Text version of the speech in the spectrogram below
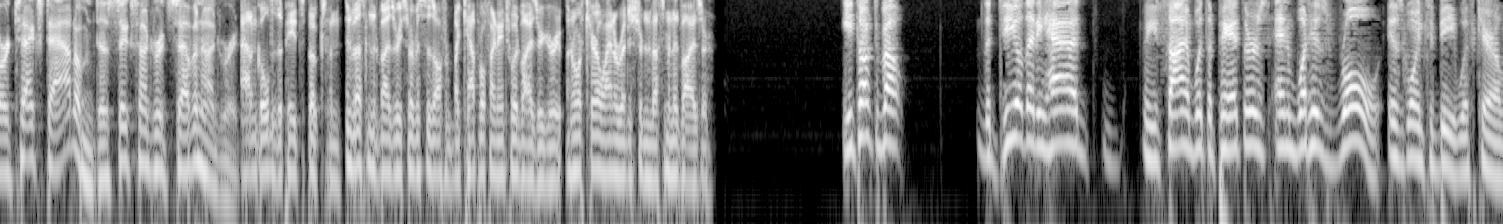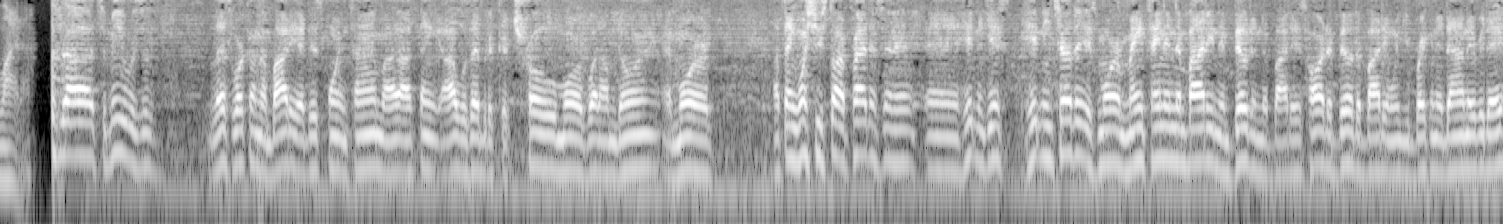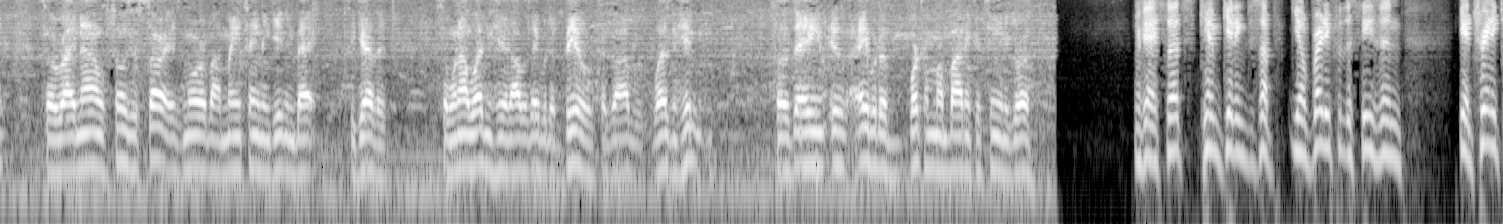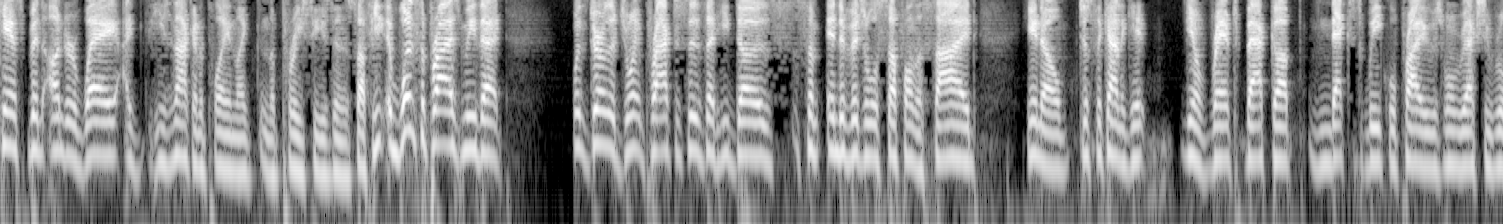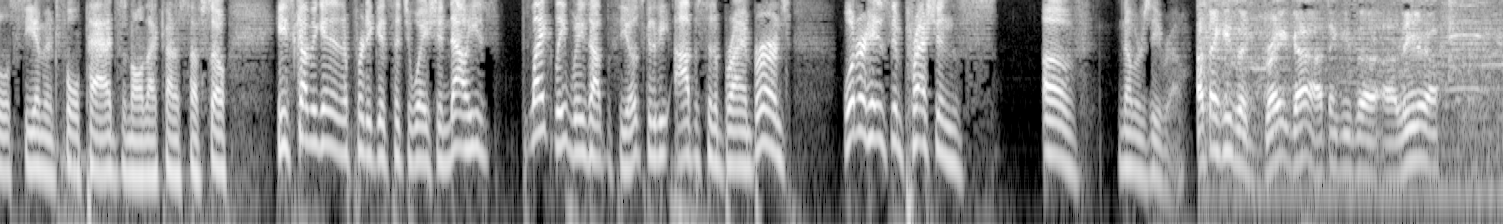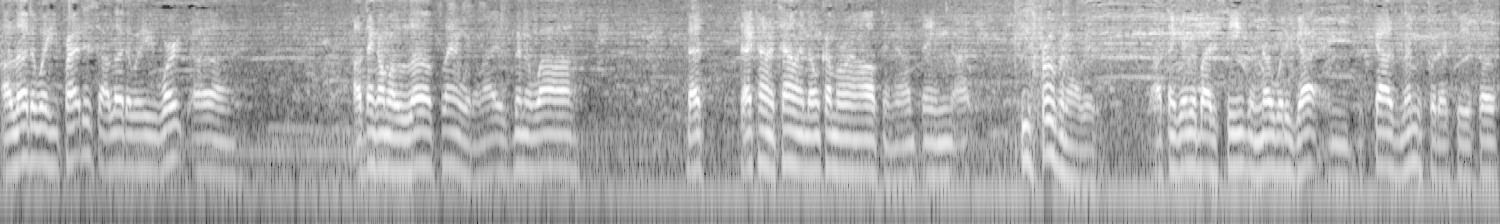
or text Adam to 600 700. Adam Gold is a paid spokesman. Investment advisory services offered by Capital Financial Advisory Group, a North Carolina registered investment advisor. He talked about the deal that he had. He signed with the Panthers and what his role is going to be with Carolina. Uh, to me, it was just less work on the body at this point in time. I, I think I was able to control more of what I'm doing and more I think once you start practicing it and hitting against hitting each other, it's more maintaining the body than building the body. It's hard to build the body when you're breaking it down every day. So right now, as soon as it starts, it's more about maintaining, getting back together. So when I wasn't here, I was able to build because I wasn't hitting. So it's able to work on my body and continue to grow. Okay, so that's him getting this up, you know, ready for the season. Again, training camp's been underway. I, he's not going to play in like in the preseason and stuff. He, it wouldn't surprise me that with during the joint practices that he does some individual stuff on the side, you know, just to kind of get you know ramped back up. Next week will probably is when we actually will see him in full pads and all that kind of stuff. So he's coming in in a pretty good situation. Now he's likely when he's out the field, it's going to be opposite of Brian Burns. What are his impressions of number zero? I think he's a great guy. I think he's a, a leader. I, I, love the way he practiced. I love the way he worked. Uh, I think I'm gonna love playing with him. It's been a while. That that kind of talent don't come around often. I think uh, he's proven already. I think everybody sees and know what he got, and the sky's the limit for that kid. So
